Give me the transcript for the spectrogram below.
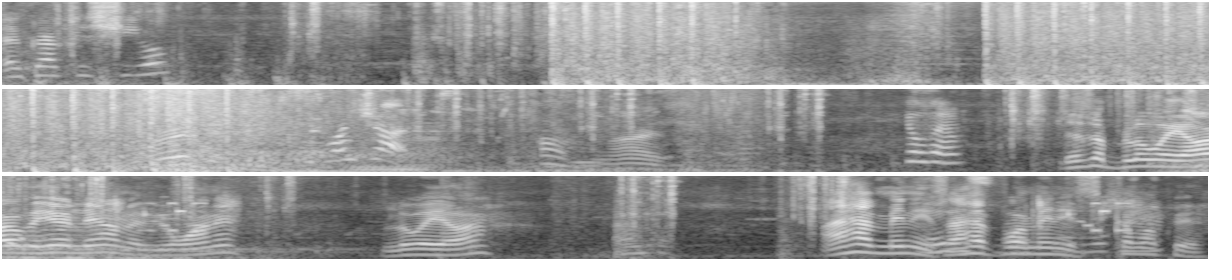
I cracked his shield. Where is it? One shot. Oh, Nice. killed him. There's a blue AR over here, Leon, if you want it. Blue AR. Okay. I have minis. I have four minis. Come up here.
